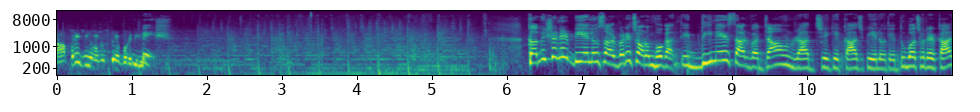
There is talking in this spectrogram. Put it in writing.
না পেরে তিনি অসুস্থ হয়ে পড়েছিলেন। কমিশনের বিএলও সার্ভারে চরম ভোগান্তি। দিনে সার্ভার ডাউন রাত জেগে কাজ বিএলওতে। দু বছরের কাজ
